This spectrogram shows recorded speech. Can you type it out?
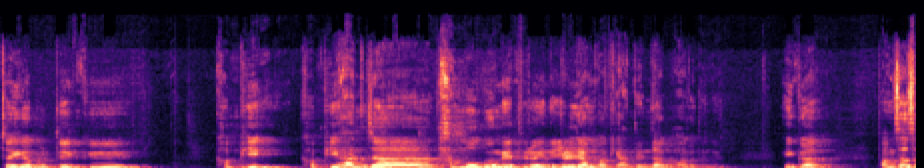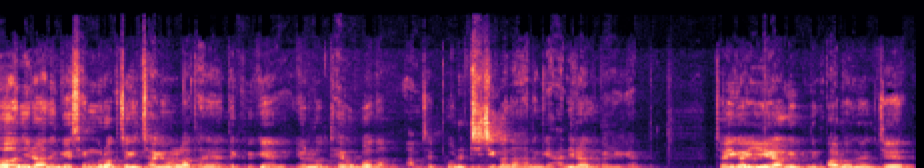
저희가 볼 때 그 커피 커피 한 잔 한 모금에 들어있는 열량밖에 안 된다고 하거든요. 그러니까 방사선이라는 게 생물학적인 작용을 나타내는데 그게 열로 태우거나 암세포를 찢이거나 하는 게 아니라는 걸 얘기합니다. 저희가 이해하고 있는 바로는 이제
